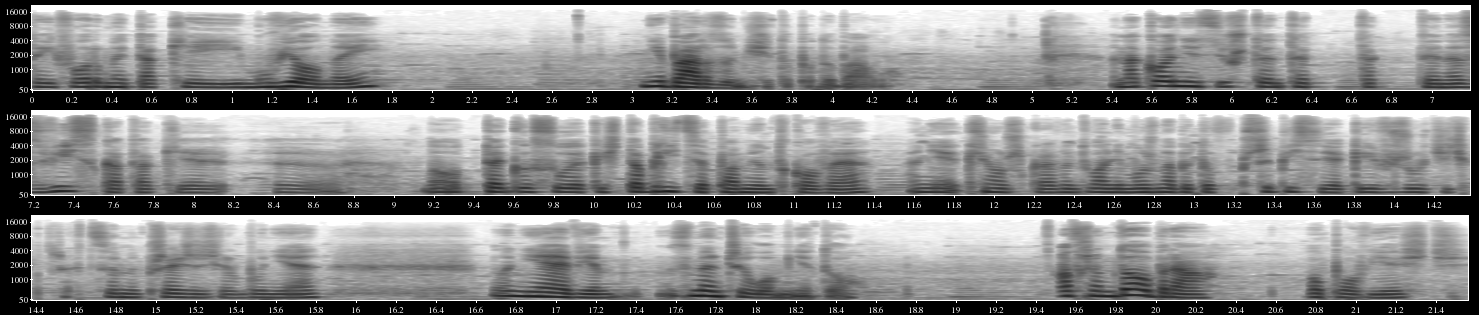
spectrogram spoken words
tej formy takiej mówionej, nie bardzo mi się to podobało. A na koniec już te, te, te nazwiska takie, yy, no tego są jakieś tablice pamiątkowe, a nie książka. Ewentualnie można by to w przypisy jakieś wrzucić, które chcemy przejrzeć albo nie. No nie wiem, zmęczyło mnie to. Owszem, dobra opowieść,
